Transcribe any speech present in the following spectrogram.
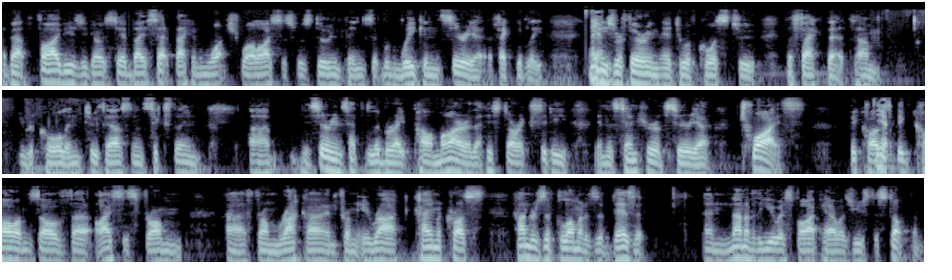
about five years ago said they sat back and watched while ISIS was doing things that would weaken Syria effectively. And yeah. he's referring there to, of course, to the fact that um, you recall in 2016 uh, the Syrians had to liberate Palmyra, that historic city in the center of Syria, twice because big columns of uh, ISIS from uh, from Raqqa and from Iraq came across hundreds of kilometers of desert, and none of the U.S. firepower was used to stop them.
